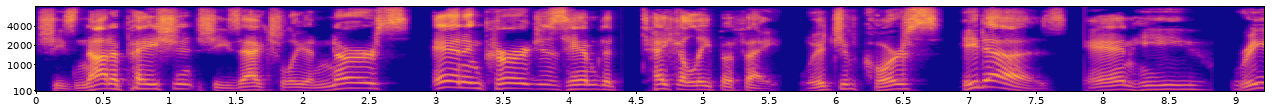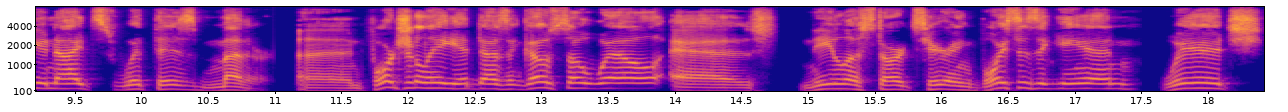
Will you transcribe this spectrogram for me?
she's not a patient, she's actually a nurse, and encourages him to take a leap of faith, which of course he does. And he reunites with his mother. Unfortunately, it doesn't go so well as Neela starts hearing voices again, which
